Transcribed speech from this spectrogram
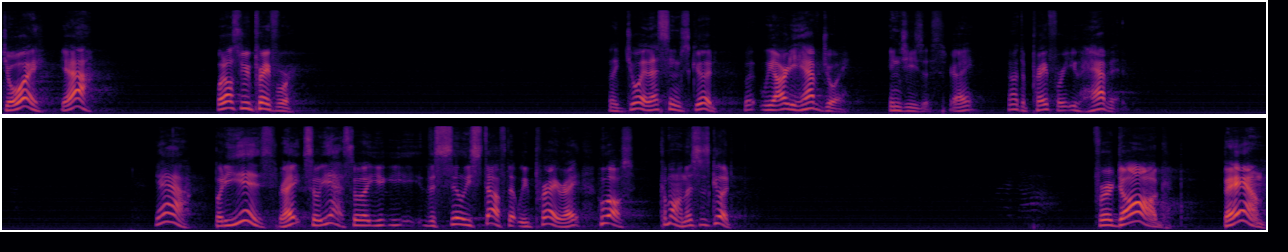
Joy. Joy. Yeah. What else do we pray for? Like joy, that seems good. We already have joy in Jesus, right? You don't have to pray for it, you have it. Yeah, but He is, right? So, yeah, so you, you, the silly stuff that we pray, right? Who else? Come on, this is good. For a dog. Bam.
